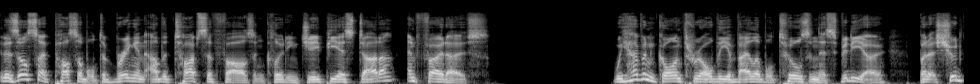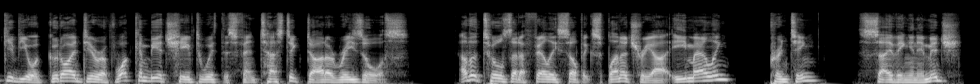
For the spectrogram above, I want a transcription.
It is also possible to bring in other types of files including GPS data and photos. We haven't gone through all the available tools in this video, but it should give you a good idea of what can be achieved with this fantastic data resource. Other tools that are fairly self-explanatory are emailing, printing, saving an image,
